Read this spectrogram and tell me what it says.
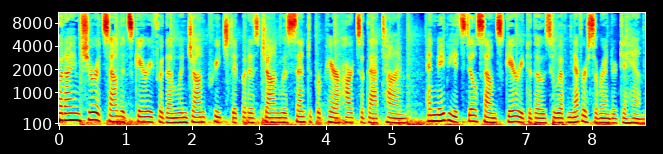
But I am sure it sounded scary for them when John preached it, but as John was sent to prepare hearts of that time, and maybe it still sounds scary to those who have never surrendered to him.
